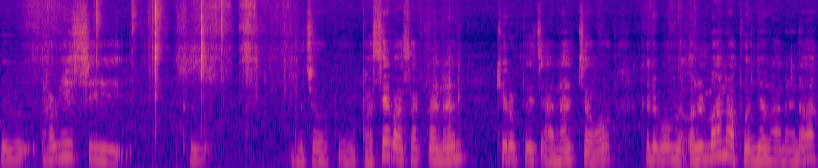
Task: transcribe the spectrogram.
그 다윗이 그 뭐죠 그 바세바 사건은 기록되지 않았죠. 그래 보면 얼마나 번영하느나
